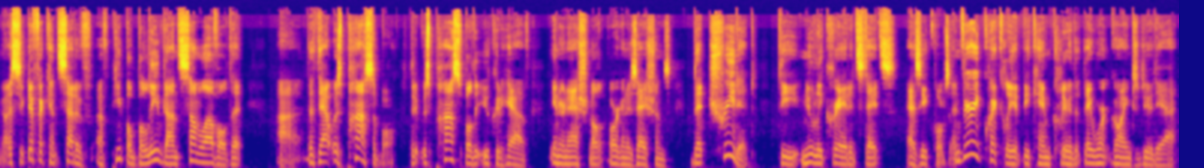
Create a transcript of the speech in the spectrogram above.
You know, a significant set of, of people believed on some level that, uh, that that was possible, that it was possible that you could have international organizations that treated the newly created states as equals. And very quickly it became clear that they weren't going to do that.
